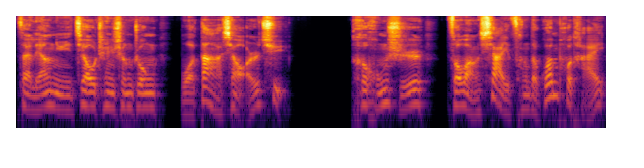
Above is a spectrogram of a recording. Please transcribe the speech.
在两女娇嗔声中，我大笑而去，和红石走往下一层的官铺台。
